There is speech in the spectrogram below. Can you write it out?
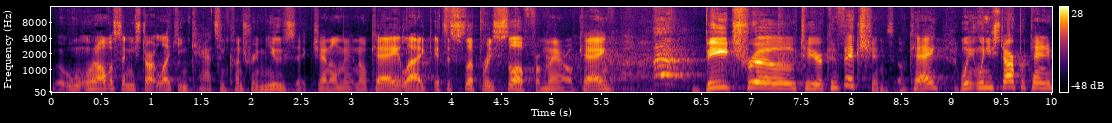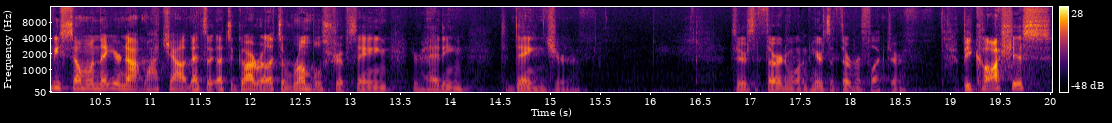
When all of a sudden you start liking cats and country music, gentlemen, okay? Like, it's a slippery slope from there, okay? be true to your convictions, okay? When, when you start pretending to be someone that you're not, watch out. That's a, that's a guardrail, that's a rumble strip saying you're heading to danger. So here's the third one. Here's the third reflector. Be cautious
